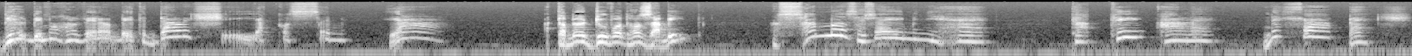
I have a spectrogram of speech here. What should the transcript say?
Byl by mohl vyrobit další, jako jsem já. A to byl důvod ho zabít? No samozřejmě. To ty ale nechápeš.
